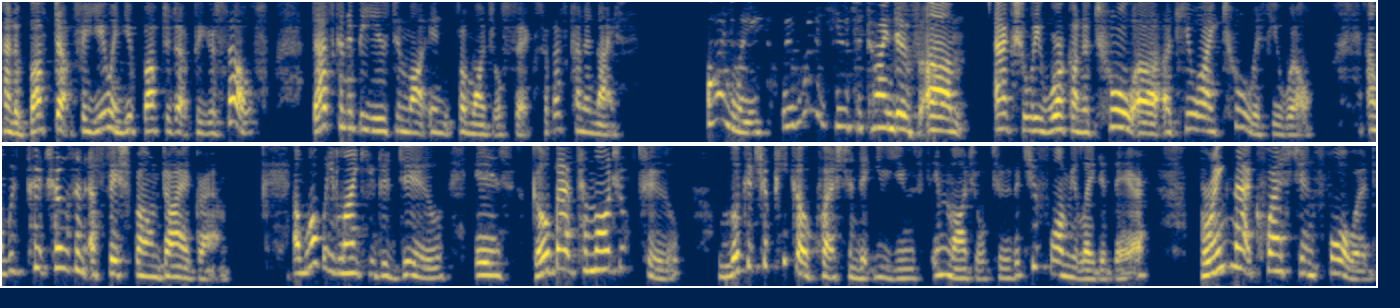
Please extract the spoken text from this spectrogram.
kind of buffed up for you and you've buffed it up for yourself. That's going to be used in, in for module six. So that's kind of nice. Finally, we wanted you to kind of um, actually work on a tool, uh, a QI tool, if you will. And we've chosen a fishbone diagram. And what we'd like you to do is go back to module two, look at your PICO question that you used in module two that you formulated there, bring that question forward,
